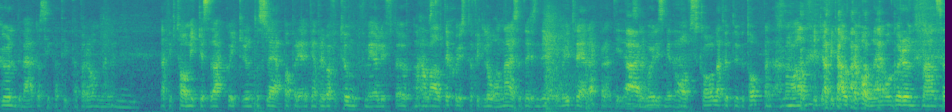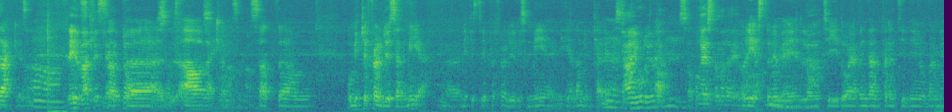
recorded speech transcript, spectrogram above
guld värt att sitta och titta på dem. Eller, Mm. Jag fick ta Mickes rack och gick runt och släpa på det lite grann för det var för tungt för mig att lyfta upp. Men han var alltid schysst och fick låna det. Så det, liksom, det var ju trärack på den tiden. Så det var ju liksom ett avskalat ute på toppen där. Men jag fick, jag fick alltid hålla och gå runt med hans rack. Liksom. Det är ju verkligen Så att, eh, ja, verkligen. Alltså. Så att, ehm, och Micke följde ju sen med. Uh, Micke Strippler följde ju liksom med i hela min karriär. Mm. Så, Ja, han gjorde ju det. ja, så, Och reste med dig. och reste med mig en lång tid och även den, på den tiden jag jobbade med,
